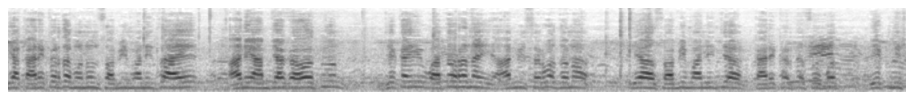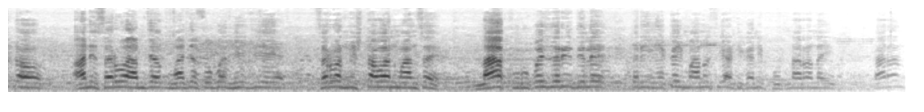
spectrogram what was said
या कार्यकर्ता म्हणून स्वाभिमानीचा आहे आणि आमच्या गावातून जे काही वातावरण आहे आम्ही सर्वजण या स्वाभिमानीच्या कार्यकर्त्यासोबत एकनिष्ठ आहोत. आणि सर्व आमच्या माझ्यासोबत हे जे सर्व निष्ठावान माणसं आहे लाख रुपये जरी दिले तरी एकही माणूस या ठिकाणी फुटणारा नाही. कारण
